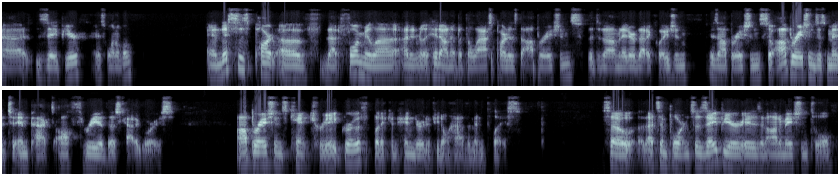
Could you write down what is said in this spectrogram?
uh, Zapier is one of them. And this is part of that formula. I didn't really hit on it, but the last part is the operations. The denominator of that equation is operations. So operations is meant to impact all three of those categories. Operations can't create growth, but it can hinder it if you don't have them in place. So that's important. So Zapier is an automation tool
